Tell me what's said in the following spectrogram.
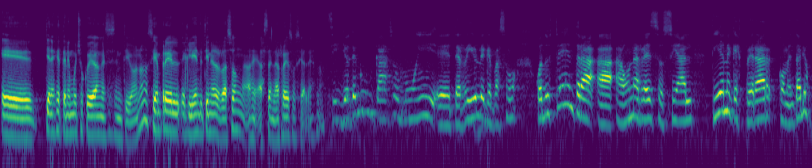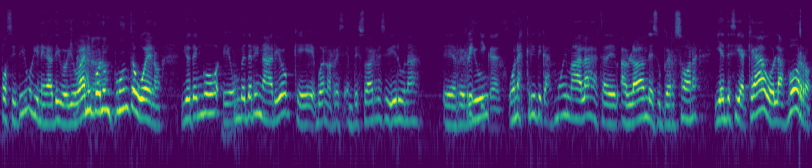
eh, tienes que tener mucho cuidado en ese sentido, ¿no? Siempre el, el cliente tiene la razón, hasta en las redes sociales, ¿no? Sí, yo tengo un caso muy eh, terrible que pasó. Cuando usted entra a, a una red social, tiene que esperar comentarios positivos y negativos. Giovanni Claro. pone un punto bueno. Yo tengo eh, un veterinario que, bueno, empezó a recibir unas eh, review, Críticas. unas críticas muy malas, hasta de- hablaban de su persona, y él decía, ¿qué hago? ¿Las borro?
